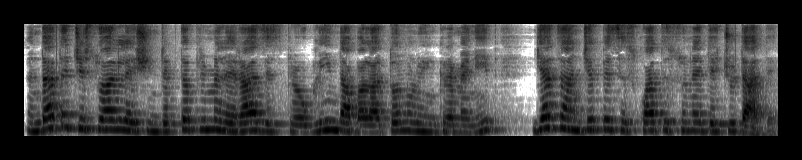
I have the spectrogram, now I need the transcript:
Îndată ce soarele își îndreptă primele raze spre oglinda balatonului încremenit, gheața începe să scoată sunete ciudate.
